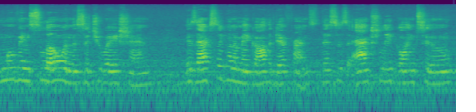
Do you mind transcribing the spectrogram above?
moving slow in the situation is actually going to make all the difference. This is actually going to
